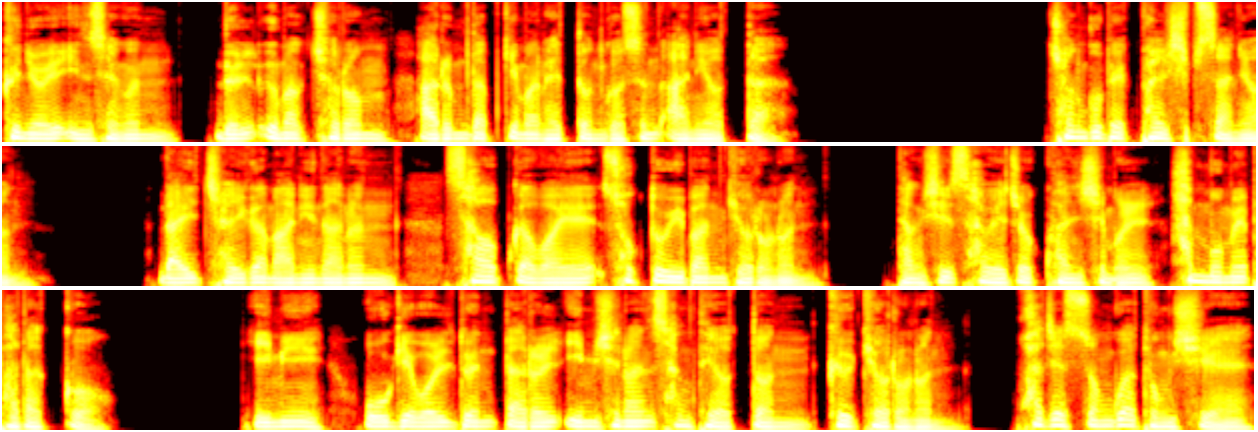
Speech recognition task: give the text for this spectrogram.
그녀의 인생은 늘 음악처럼 아름답기만 했던 것은 아니었다. 1984년 나이 차이가 많이 나는 사업가와의 속도 위반 결혼은 당시 사회적 관심을 한몸에 받았고 이미 5개월 된 딸을 임신한 상태였던 그 결혼은 화제성과 동시에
